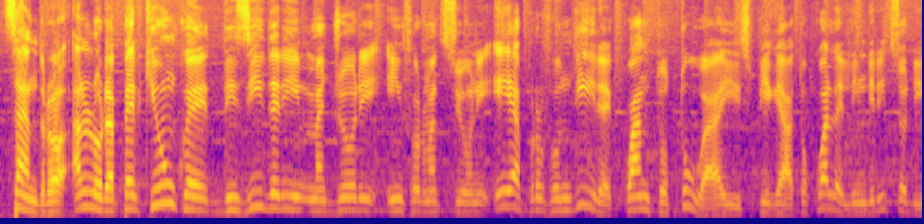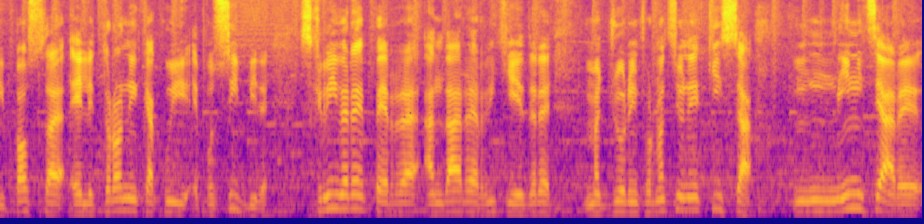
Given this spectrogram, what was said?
Sandro, allora per chiunque desideri maggiori informazioni e approfondire quanto tu hai spiegato, qual è l'indirizzo di posta elettronica a cui è possibile scrivere per andare a richiedere maggiori informazioni e chissà iniziare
